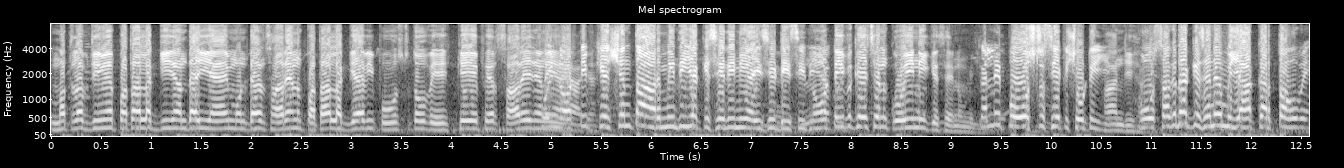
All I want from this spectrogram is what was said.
ਮਤਲਬ ਜਿਵੇਂ ਪਤਾ ਲੱਗੀ ਜਾਂਦਾ ਹੀ ਐ ਮੁੰਡਿਆਂ ਸਾਰਿਆਂ ਨੂੰ ਪਤਾ ਲੱਗਿਆ ਵੀ ਪੋਸਟ ਤੋਂ ਵੇਖ ਕੇ ਫਿਰ ਸਾਰੇ ਜਣੇ ਕੋਈ ਐਂ ਆ ਗਏ। ਨੋਟੀਫਿਕੇਸ਼ਨ ਤਾਂ ਆਰਮੀ ਦੀ ਜਾਂ ਕਿਸੇ ਦੀ ਨਹੀਂ ਆਈ ਸੀ ਡੀਸੀ ਦੀ ਨੋਟੀਫਿਕੇਸ਼ਨ ਕੋਈ? ਨਹੀਂ ਕਿਸੇ ਨੂੰ ਮਿਲੀ। ਕੱਲੇ ਪੋਸਟ ਸੀ ਇੱਕ ਛੋਟੀ ਹਾਂਜੀ, ਹੋ ਸਕਦਾ ਕਿਸੇ ਨੇ ਮਜ਼ਾਕ ਕਰਤਾ ਹੋਵੇ।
